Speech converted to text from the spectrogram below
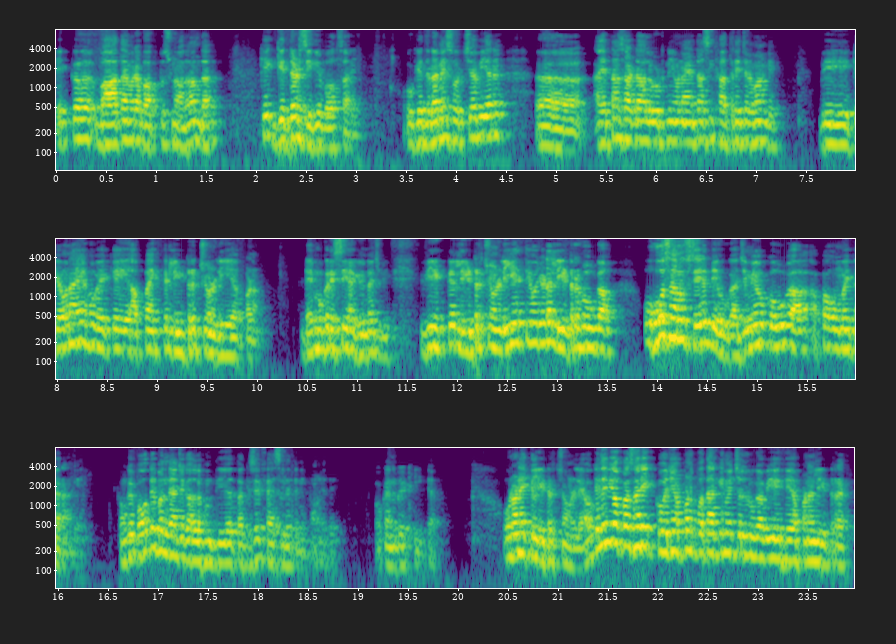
ਇੱਕ ਬਾਤ ਹੈ ਮੇਰਾ ਬਾਪੂ ਸੁਣਾਉਂਦਾ ਹੁੰਦਾ ਕਿ ਗਿੱਦੜ ਸੀਗੇ ਬਹੁਤ ਸਾਰੇ। ਉਹ ਗਿੱਦੜਾਂ ਨੇ ਸੋਚਿਆ ਵੀ ਯਾਰ ਅਹ, ਐ ਤਾਂ ਸਾਡਾ ਲੋਟ ਨਹੀਂ ਹੋਣਾ ਐ ਤਾਂ ਅਸੀਂ ਖਤਰੇ ਚ ਰਵਾਂਗੇ। ਵੀ ਕਿਉਂ ਨਾ ਇਹ ਹੋਵੇ ਕਿ ਆਪਾਂ ਇੱਕ ਲੀਡਰ ਚੁਣ ਲਈਏ ਆਪਣਾ। ਡੈਮੋਕ੍ਰੇਸੀ ਹੈਗੀ ਉਹਨਾਂ 'ਚ ਵੀ। ਵੀ ਇੱਕ ਲੀਡਰ ਚੁਣ ਲਈਏ ਤੇ ਉਹ ਜਿਹੜਾ ਲੀਡਰ ਹੋਊਗਾ ਉਹ ਸਾਨੂੰ ਸੇਧ ਦੇਊਗਾ। ਜਿਵੇਂ ਉਹ ਕਹੂਗਾ ਆਪਾਂ ਉਵੇਂ ਹੀ ਕਰਾਂਗੇ। ਕਿਉਂਕਿ ਬਹੁਤੇ ਬੰਦਿਆਂ 'ਚ ਗੱਲ ਹੁੰਦੀ ਹੈ ਤਾਂ ਕਿਸੇ ਫੈਸਲੇ ਤੇ ਨਹੀਂ ਪਹੁੰਚਦੇ ਉਹ ਕਹਿੰਦੇ ਵੀ ਠੀਕ ਹੈ। ਉਹਨਾਂ ਨੇ ਇੱਕ ਲੀਡਰ ਚੁਣ ਲਿਆ। ਉਹ ਕਹਿੰਦੇ ਵੀ ਆਪਾਂ ਸਾਰੇ ਇੱਕੋ ਜਿਹੇ ਆਪਾਂ ਨੂੰ ਪਤਾ ਕਿਵੇਂ ਚੱਲੂਗਾ ਵੀ ਇਹ ਆਪਣਾ ਲੀਡਰ ਹੈ।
